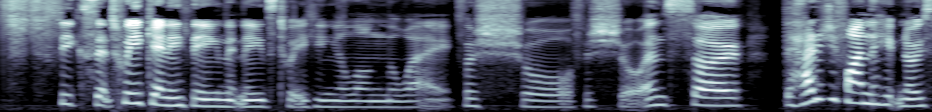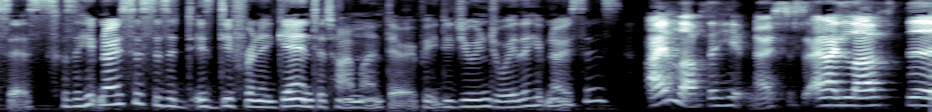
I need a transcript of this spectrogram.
fix it, tweak anything that needs tweaking along the way. For sure, for sure. And so, how did you find the hypnosis? Because the hypnosis is a, is different again to timeline therapy. Did you enjoy the hypnosis? I love the hypnosis and I love the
